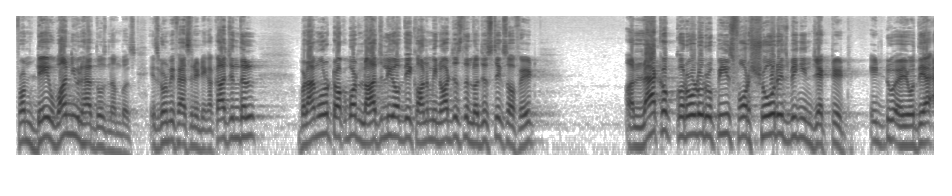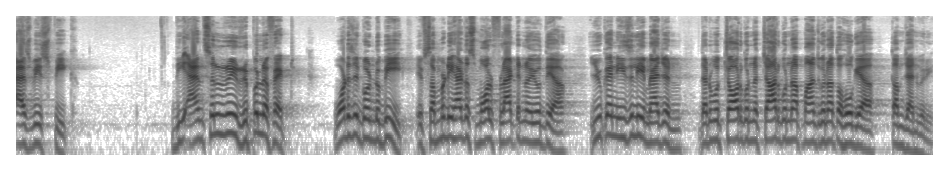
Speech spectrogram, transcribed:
From day one, you'll have those numbers. It's going to be fascinating. Akash Jindal, but I'm going to talk about largely of the economy, not just the logistics of it. A lakh of crore rupees for sure is being injected into Ayodhya as we speak. The ancillary ripple effect, what is it going to be? If somebody had a small flat in Ayodhya, you can easily imagine that वो चार गुना चार गुना पांच गुना तो हो गया कम जनवरी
